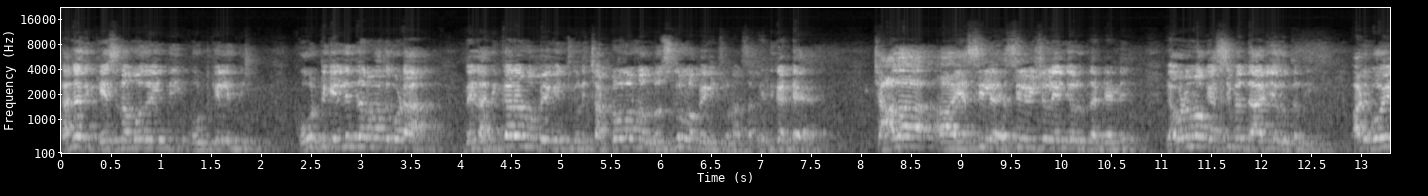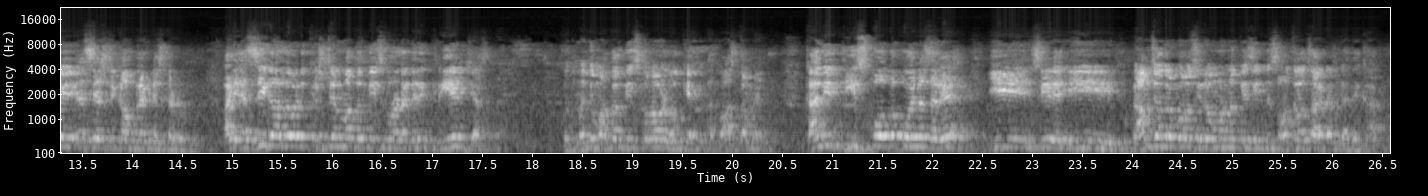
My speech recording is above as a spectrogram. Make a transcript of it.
కానీ అది కేసు నమోదైంది కోర్టుకు వెళ్ళింది. కోర్టుకి వెళ్ళిన తర్వాత కూడా వీళ్ళు అధికారాన్ని ఉపయోగించుకుని చట్టంలో ఉన్న లొసుగులను ఉపయోగించుకున్నారు సార్. ఎందుకంటే చాలా ఎస్సీలు ఎస్సీల విషయంలో ఏం జరుగుతుందంటే అండి ఎవడన్నా ఒక ఎస్సీ మీద దాడి జరుగుతుంది ఆడు పోయి ఎస్సీ ఎస్టీ కంప్లైంట్ ఇస్తాడు. ఆడు ఎస్సీ కాదు వాడు క్రిస్టియన్ మతం తీసుకున్నాడు అనేది క్రియేట్ చేస్తాడు. కొంతమంది మతం తీసుకున్న వాళ్ళు ఓకే అది వాస్తవమే. కానీ తీసుకోకపోయినా సరే ఈ సి- ఈ రామచంద్రపురం శిరోమండం కేసు ఇన్ని సంవత్సరాలు సాగడానికి అదే కారణం.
